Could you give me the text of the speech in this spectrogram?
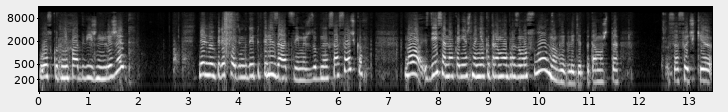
Лоскут неподвижно лежит. Теперь мы переходим к деэпитализации межзубных сосочков. Но здесь она, конечно, некоторым образом условно выглядит, потому что сосочки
